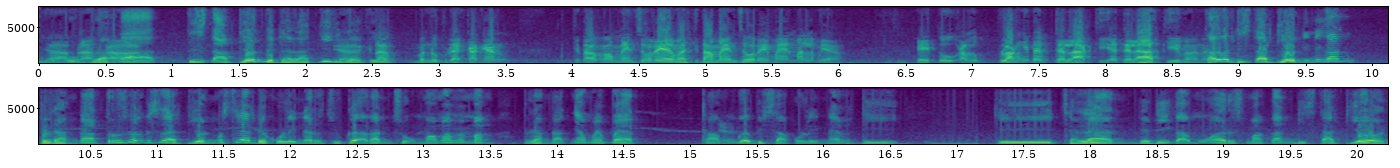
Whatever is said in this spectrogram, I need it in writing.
Ya, Uh, berangkat. Di stadion beda lagi ya berarti. kita menu berangkat kan kita kalau main sore ya mas kita main sore main malam ya ya itu kalau pulang kita ada lagi ada lagi mana Kalau di stadion ini kan berangkat terus kan ke stadion mesti ada kuliner juga kan. Seumpama memang berangkatnya mepet. Kamu Ya. nggak bisa kuliner di di jalan. Jadi kamu harus makan di stadion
